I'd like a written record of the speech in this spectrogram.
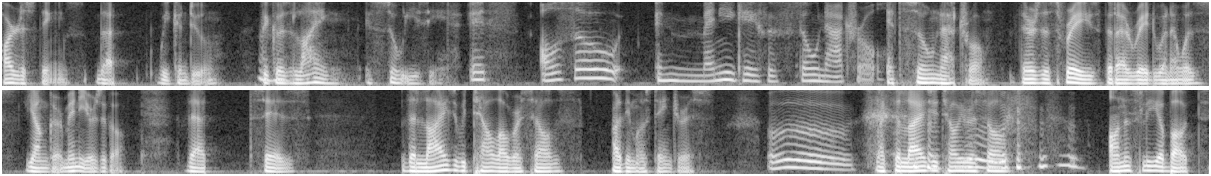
hardest things that we can do because Mm-hmm. lying is so easy. It's also, in many cases, so natural. It's so natural. There's this phrase that I read when I was younger, many years ago, that says, The lies we tell ourselves are the most dangerous. Ooh. Like the lies you tell yourself honestly about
